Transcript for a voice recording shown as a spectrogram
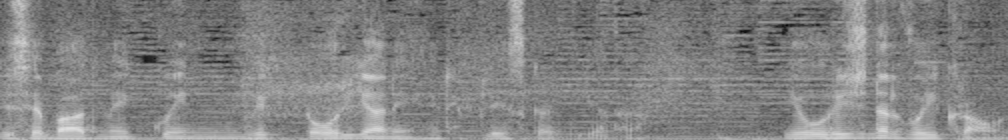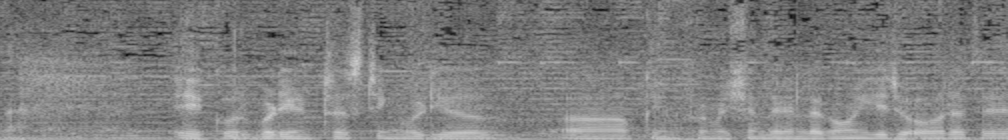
جسے بعد میں کوئن وکٹوریہ نے ریپلیس کر دیا تھا۔ یہ اوریجنل وہی کراؤن ہے۔ ایک اور بڑی انٹرسٹنگ ویڈیو آپ کو انفارمیشن دینے لگا ہوں۔ یہ جو عورت ہے،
